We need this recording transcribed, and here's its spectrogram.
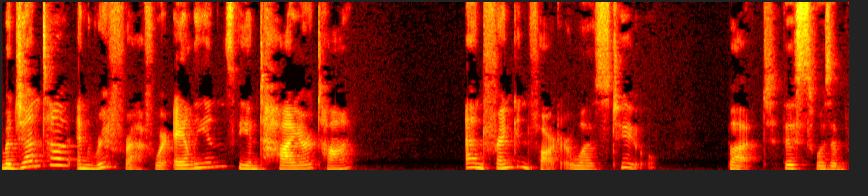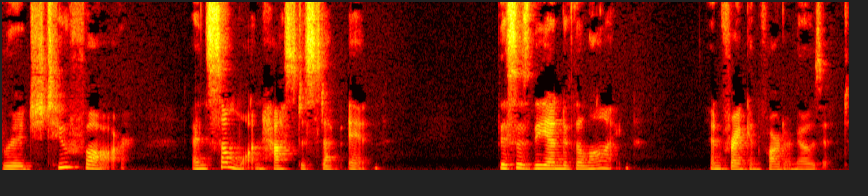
Magenta and Riffraff were aliens the entire time? And Frank-N-Furter was too. But this was a bridge too far, and someone has to step in. This is the end of the line, and Frank-N-Furter knows it.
